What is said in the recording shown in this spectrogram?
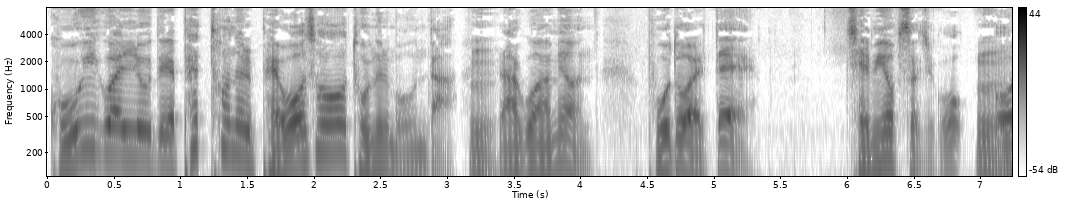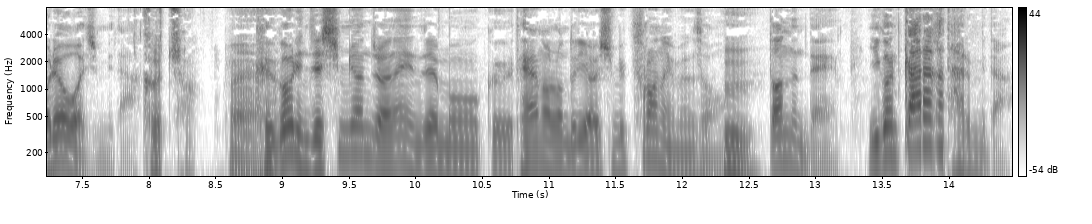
고위 관료들의 패턴을 배워서 돈을 모은다라고 음. 하면 보도할 때 재미없어지고 음. 어려워집니다. 그렇죠. 네. 그걸 이제 10년 전에 이제 뭐 그 대한 언론들이 열심히 풀어내면서 음. 떴는데 이건 까라가 다릅니다.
